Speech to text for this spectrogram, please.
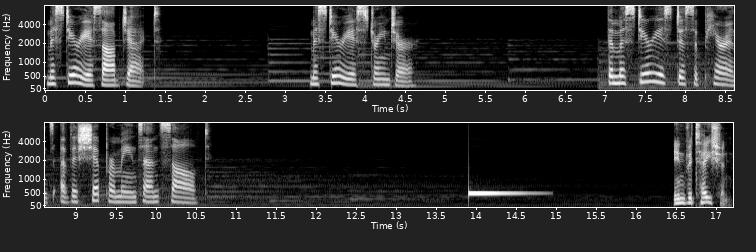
Mysterious object, Mysterious stranger. The mysterious disappearance of the ship remains unsolved. Invitation.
